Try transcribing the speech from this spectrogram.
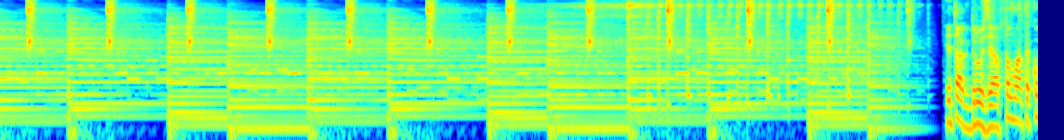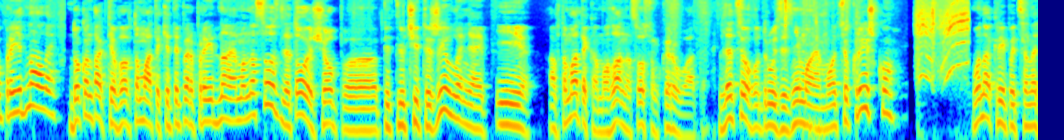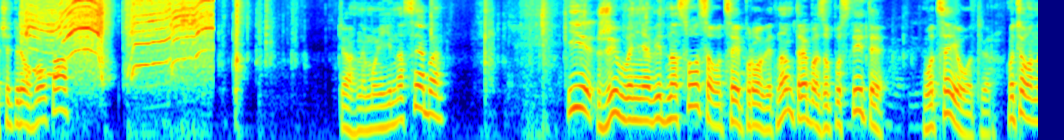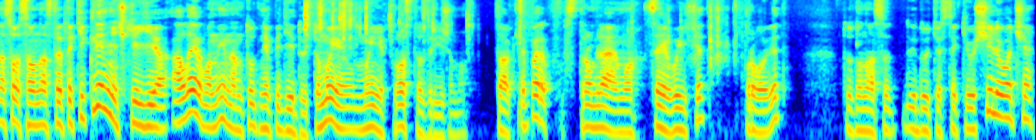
І так, друзі, автоматику приєднали. До контактів автоматики тепер приєднаємо насос для того, щоб е, підключити живлення і автоматика могла насосом керувати. Для цього, друзі, знімаємо оцю кришку. Вона кріпиться на 4 болтах. Тягнемо її на себе. І живлення від насоса, оцей провід, нам треба запустити в оцей отвір. У цього насоса у нас такі клемнички є, але вони нам тут не підійдуть, тому ми їх просто зріжемо. Так, тепер встромляємо цей вихід, провід. Тут у нас йдуть ось такі ущілювачі.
